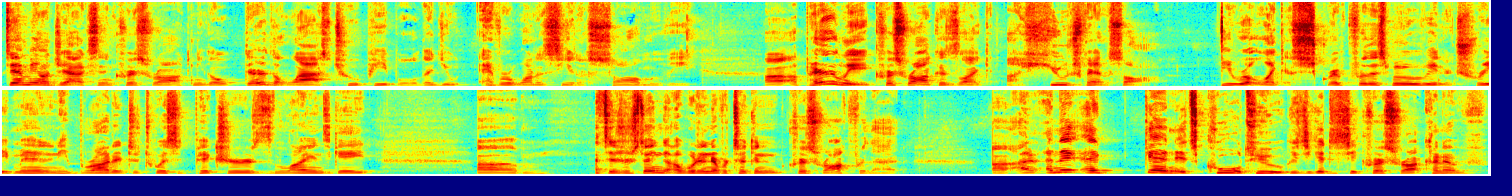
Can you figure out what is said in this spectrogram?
Samuel Jackson and Chris Rock and you go they're the last two people that you ever want to see in a Saw movie uh, apparently, Chris Rock is like a huge fan of Saw. He wrote like a script for this movie and a treatment, and he brought it to Twisted Pictures and Lionsgate. Um, that's interesting. I would have never taken Chris Rock for that. Uh, and again, it's cool too because you get to see Chris Rock kind of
